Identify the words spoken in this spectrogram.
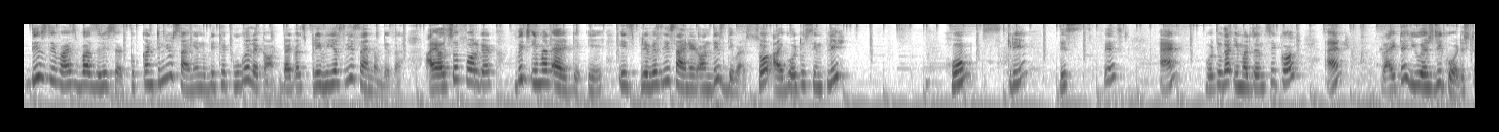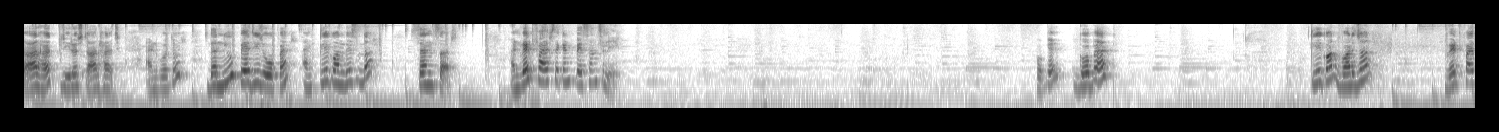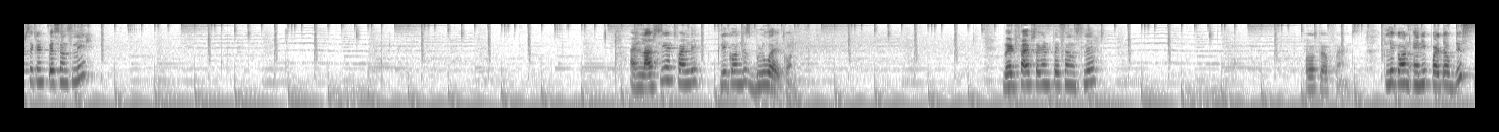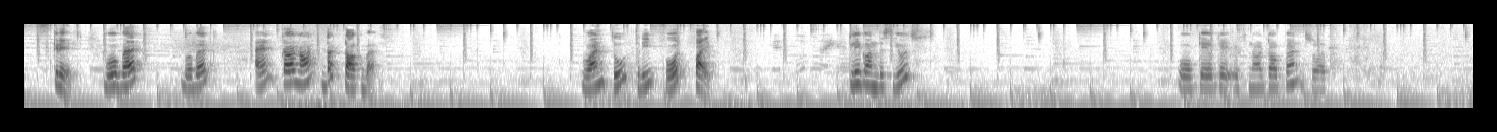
This device was reset to continue sign in with a Google account that was previously signed on this. I also forget which email ID is previously signed on this device. So I go to simply home screen this page and go to the emergency call and write a USD code star hash 0 star hash and go to the new page is open and click on this the sensor and wait 5 seconds patiently. Okay, go back. Click on version. Wait 5 seconds patiently. And lastly and finally click on this blue icon. Wait 5 seconds patiently. Okay friends. Click on any part of this screen. Go back go back and turn on the talk back 1 2 3 4 5 click on this use okay okay it's not open. So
